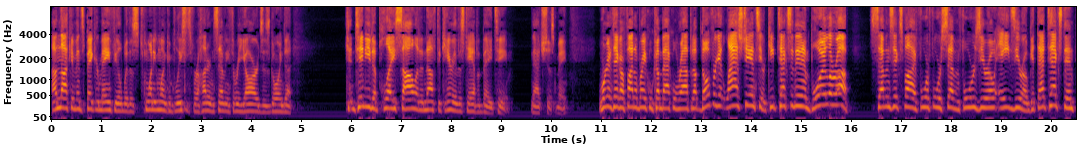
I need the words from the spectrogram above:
I'm not convinced Baker Mayfield, with his 21 completions for 173 yards, is going to continue to play solid enough to carry this Tampa Bay team. That's just me. We're going to take our final break. We'll come back. We'll wrap it up. Don't forget, last chance here. Keep texting in and boiler up. 765 447 4080. Get that text in.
